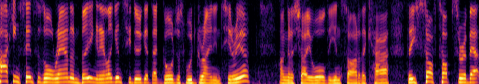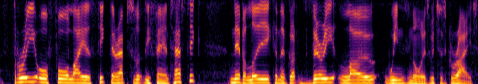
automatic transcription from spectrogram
Parking sensors all round and being an elegance, you do get that gorgeous wood grain interior. I'm going to show you all the inside of the car. These soft tops are about three or four layers thick. They're absolutely fantastic never leak, and they've got very low wind noise, which is great.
